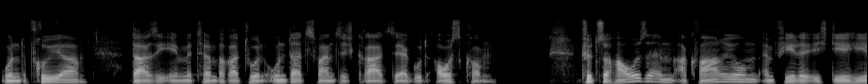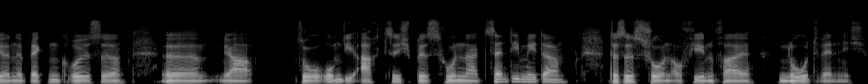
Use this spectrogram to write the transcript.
und Frühjahr, da sie eben mit Temperaturen unter 20 Grad sehr gut auskommen. Für zu Hause im Aquarium empfehle ich dir hier eine Beckengröße, äh, ja, so um die 80 bis 100 Zentimeter. Das ist schon auf jeden Fall notwendig.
